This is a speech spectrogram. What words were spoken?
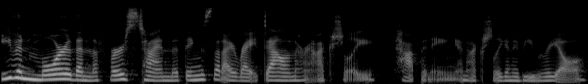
even more than the first time the things that I write down are actually happening and actually going to be real.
